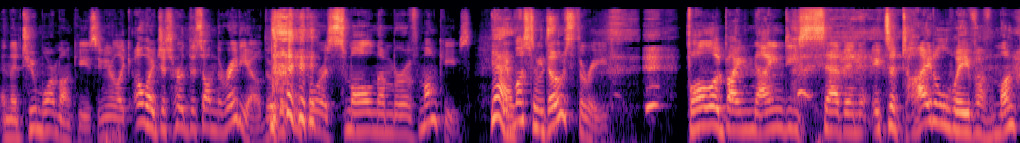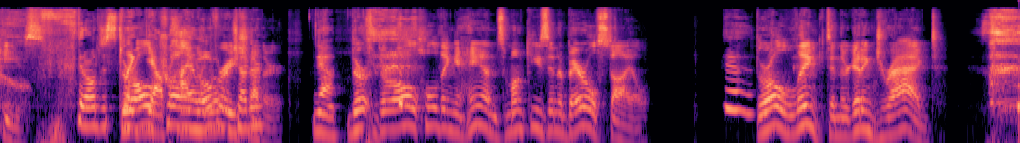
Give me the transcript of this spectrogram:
and then two more monkeys, and you're like, oh, I just heard this on the radio. They're looking for a small number of monkeys. Yeah, it must so be those three. Followed by 97. It's a tidal wave of monkeys. They're all just They're like all yeah, crawling piling over each other. Yeah, They're they're all holding hands, monkeys in a barrel style. yeah. They're all linked and they're getting dragged.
